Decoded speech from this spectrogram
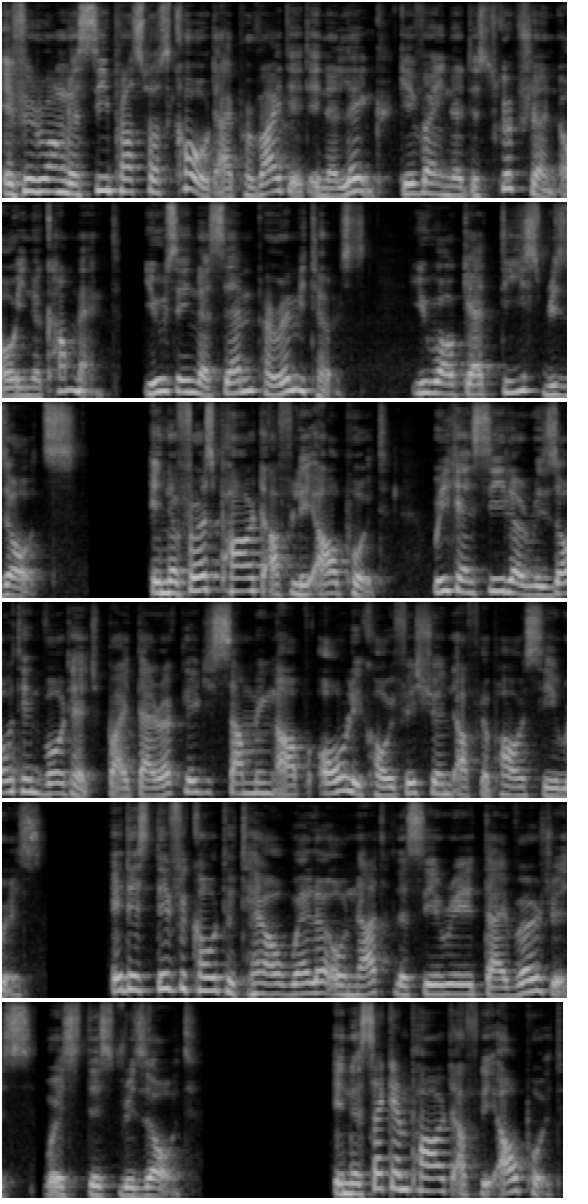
If you run the C++ code I provided in the link given in the description or in the comment, using the same parameters, you will get these results. In the first part of the output, we can see the resulting voltage by directly summing up all the coefficients of the power series. It is difficult to tell whether or not the series diverges with this result. In the second part of the output,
